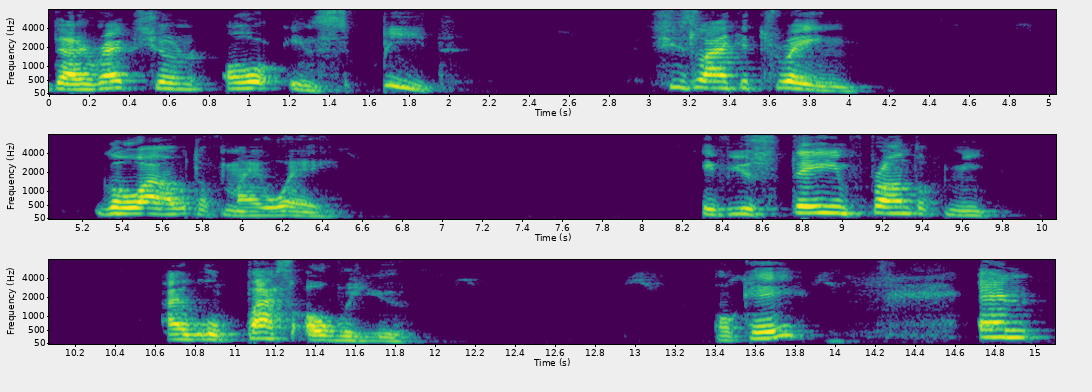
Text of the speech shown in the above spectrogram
direction or in speed. She's like a train. Go out of my way. If you stay in front of me, I will pass over you. Okay? And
